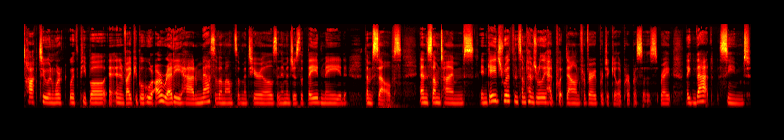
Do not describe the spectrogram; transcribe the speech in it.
talk to and work with people and invite people who already had massive amounts of materials and images that they'd made themselves and sometimes engaged with and sometimes really had put down for very particular purposes, right? Like that seemed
